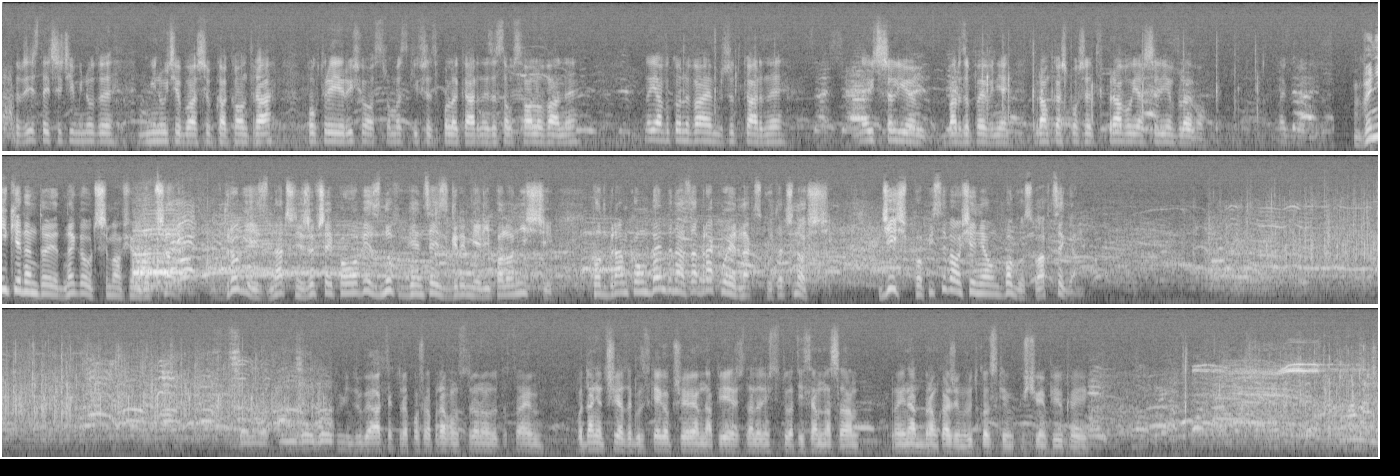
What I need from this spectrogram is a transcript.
W 43 minuty, minucie była szybka kontra, po której Rysiu Ostromecki wszedł w pole karne, został sfalowany. No ja wykonywałem rzut karny, no i strzeliłem bardzo pewnie. Bramkarz poszedł w prawo, ja strzeliłem w lewo. Tak było. Wynik 1 do 1 utrzymał się do przerwy. W drugiej, znacznie żywszej połowie znów więcej z gry mieli poloniści. Pod bramką Bębna zabrakło jednak skuteczności. Dziś popisywał się nią Bogusław Cygan. Później druga akcja, która poszła prawą stroną, dostałem podanie od Trzyja Zagórskiego, przyjąłem na pierś, znalazłem się w sytuacji sam na sam. No i nad bramkarzem Rutkowskim puściłem piłkę i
